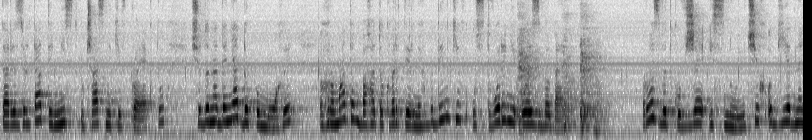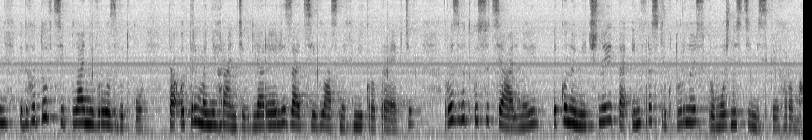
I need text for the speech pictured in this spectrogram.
та результати міст-учасників проекту щодо надання допомоги громадам багатоквартирних будинків у створенні ОСББ, розвитку вже існуючих об'єднань, підготовці планів розвитку та отриманні грантів для реалізації власних мікропроєктів, розвитку соціальної, економічної та інфраструктурної спроможності міських громад.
